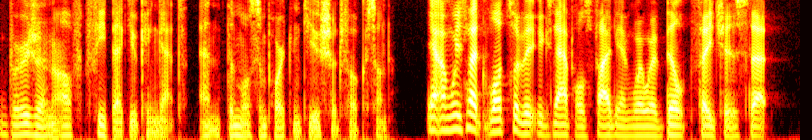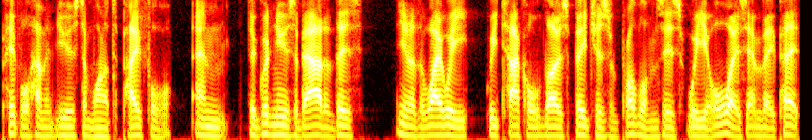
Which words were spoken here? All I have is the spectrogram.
version of feedback you can get and the most important you should focus on. Yeah, and we've had lots of examples, Fabian, where we've built features that people haven't used and wanted to pay for. And the good news about it is, you know, the way we, we tackle those features and problems is we always MVP.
